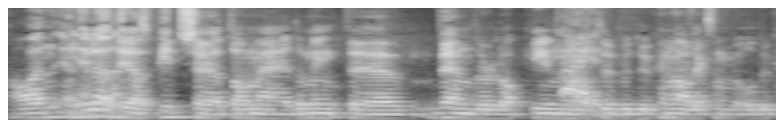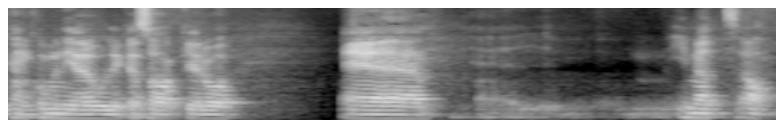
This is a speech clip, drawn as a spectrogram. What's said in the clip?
Ja, en, en del av deras pitch är att de är, de är inte vendor lock-in och du, du, kan ha liksom, och du kan kombinera olika saker. Och, eh, I och med att ja,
